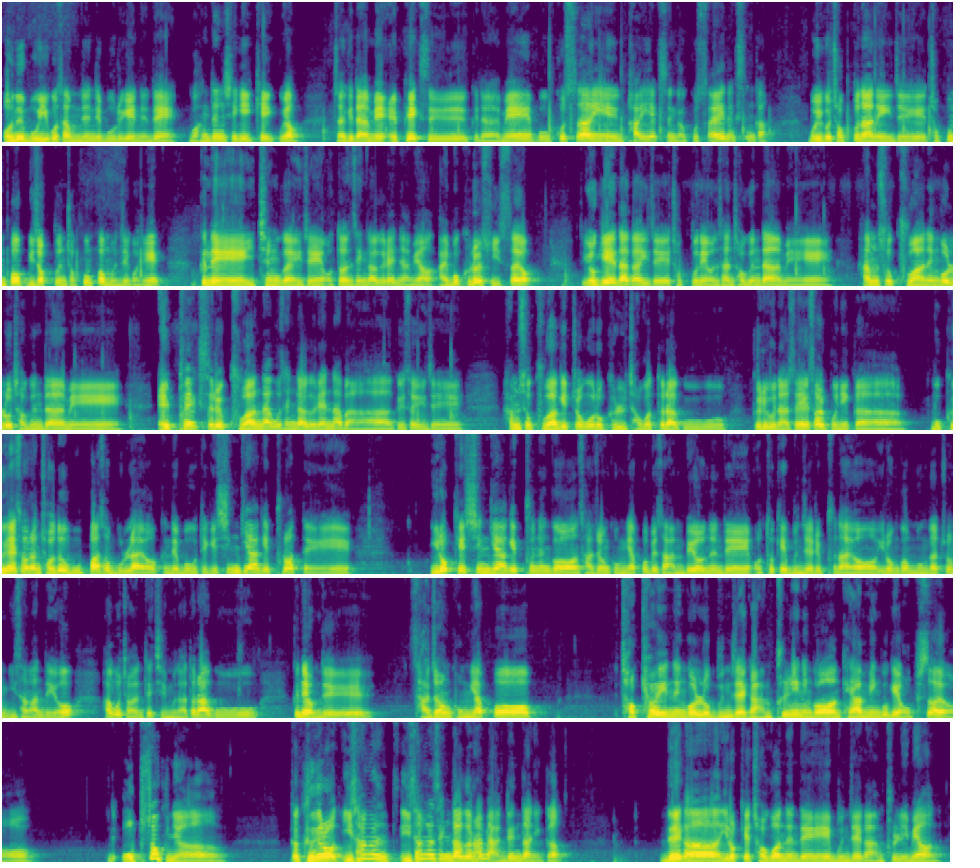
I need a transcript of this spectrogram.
어느 모의고사 문제인지 모르겠는데 뭐 항등식이 이렇게 있고요. 자, 그다음에 fx, 그다음에 뭐 코사인 파이 x인가 코사인 x인가 뭐 이거 적분하는 이제 적분법 미적분 적분법 문제거든. 근데 이 친구가 이제 어떤 생각을 했냐면 아니 뭐 그럴 수 있어요. 여기에다가 이제 적분의 연산 적은 다음에 함수 구하는 걸로 적은 다음에 fx를 구한다고 생각을 했나 봐. 그래서 이제 함수 구하기 쪽으로 글 적었더라고. 그리고 나서 해설 보니까 뭐 그 해설은 저도 못 봐서 몰라요. 근데 뭐 되게 신기하게 풀었대. 이렇게 신기하게 푸는 건 사전 공략법에서 안 배웠는데 어떻게 문제를 푸나요? 이런 건 뭔가 좀 이상한데요? 하고 저한테 질문하더라고. 근데 여러분들 사전 공략법 적혀 있는 걸로 문제가 안 풀리는 건 대한민국에 없어요. 없어 그냥. 그러니까 그런 이상한 이상한 생각을 하면 안 된다니까. 내가 이렇게 적었는데 문제가 안 풀리면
